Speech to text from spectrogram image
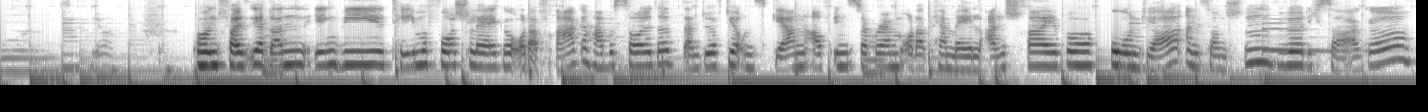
und. Und falls ihr dann irgendwie Themenvorschläge oder Fragen haben solltet, dann dürft ihr uns gern auf Instagram oder per Mail anschreiben. Und ja, ansonsten würde ich sagen,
